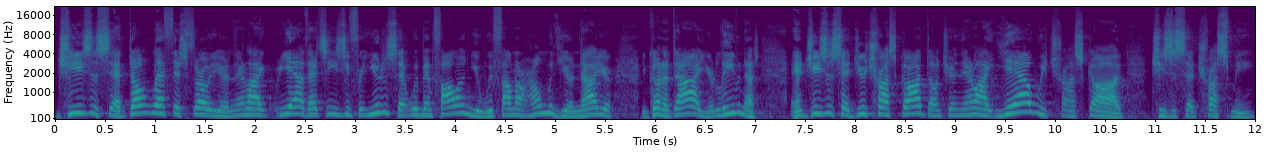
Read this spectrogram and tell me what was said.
Jesus said, don't let this throw you. And they're like, yeah, that's easy for you to say. We've been following you. We found our home with you. And now you're, you're going to die. You're leaving us. And Jesus said, you trust God, don't you? And they're like, yeah, we trust God. Jesus said, trust me.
